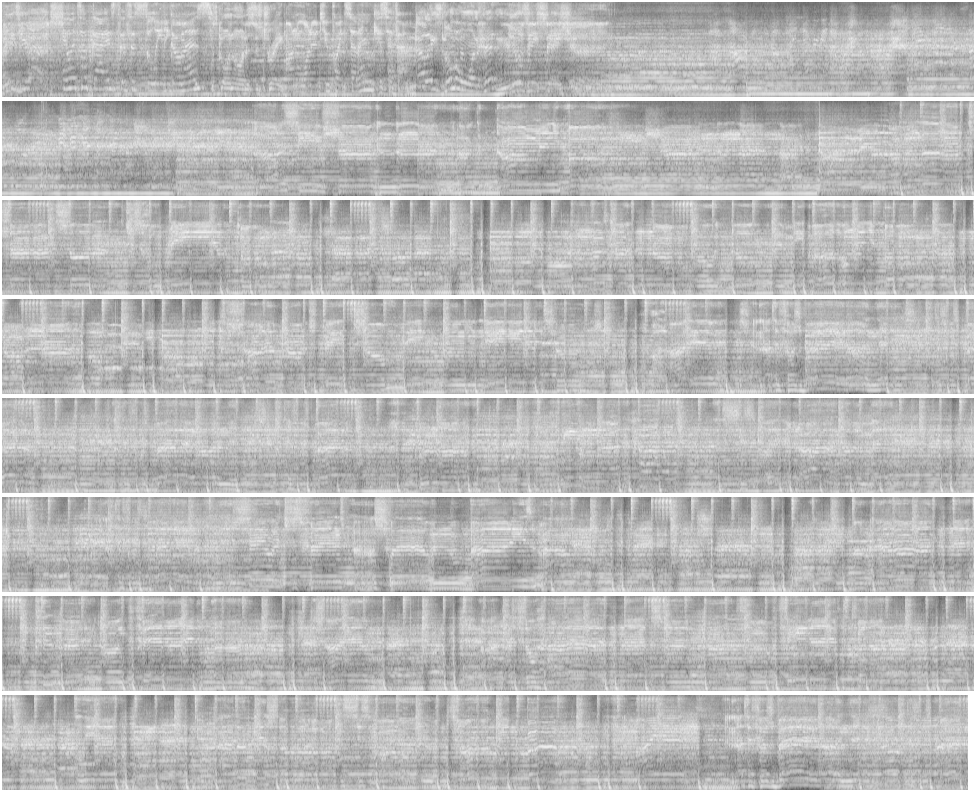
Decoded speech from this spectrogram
Hey, what's up, guys? This is Selena Gomez. What's going on? This is Drake. On 102.7 KIIS FM. LA's number one hit music station. feeling it. Feels better. Nothing feels better. it feels better next time. Feels better.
